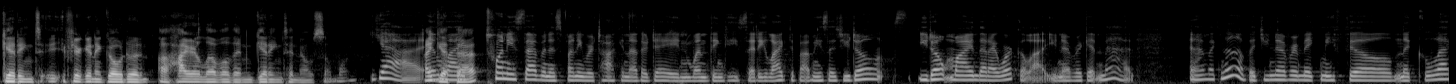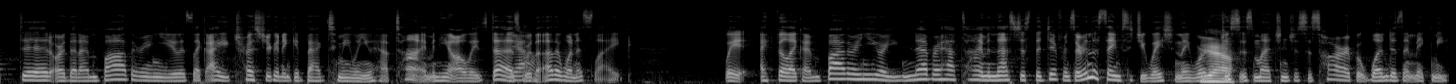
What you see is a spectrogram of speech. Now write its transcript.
getting to if you're going to go to a higher level than getting to know someone. Yeah, I and get like that. 27 is funny. We are talking the other day, and one thing he said he liked about me, he says, "You don't, you don't mind that I work a lot. You never get mad." And I'm like, "No, but you never make me feel neglected or that I'm bothering you. It's like I trust you're going to get back to me when you have time, and he always does. Yeah. Where the other one is like." Wait, I feel like I'm bothering you, or you never have time, and that's just the difference. They're in the same situation; they work Yeah. just as much and just as hard, but one doesn't make me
